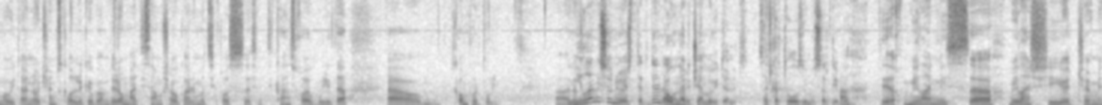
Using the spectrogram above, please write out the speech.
მოვიტანო ჩემს კოლეგებამდე, რომ მათი სამუშაო გარემოც იყოს ესეთი განსხვავებული და კომფორტული. მილანის უნივერსიტეტიდან რა უნარი ჩამოვიტანეთ საქართველოს მოსარგებლად? დიახ, მილანის მილანში ჩემი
